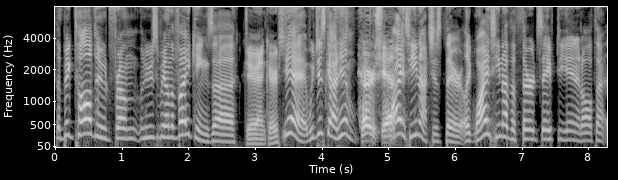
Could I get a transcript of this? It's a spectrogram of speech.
the big tall dude from who used to be on the Vikings. Uh Jayron Kearse. yeah, we just got him. Kearse, yeah. Why is he not just there? Like why is he not the third safety in at all times?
